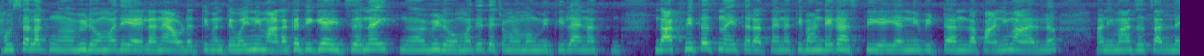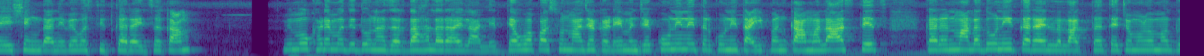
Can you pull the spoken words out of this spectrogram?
हौसाला व्हिडिओमध्ये यायला नाही आवडत. ती म्हणते वहिनी मला कधी घ्यायचं नाही व्हिडिओमध्ये. त्याच्यामुळं मग मी तिला आहे ना दाखवीतच नाही. तर आता आहे ना ती भांडे घासती यांनी विटांना पाणी मारलं आणि माझं चाललं आहे शेंगदाणे व्यवस्थित करायचं काम. मी मोखड्यामध्ये दोन हजार दहाला राहायला आले. तेव्हापासून माझ्याकडे म्हणजे कोणी नाही तर कोणी ताई पण कामाला असतेच. कारण मला दोन्ही करायला लागतं. त्याच्यामुळं मग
